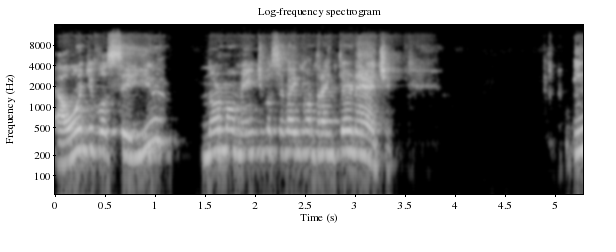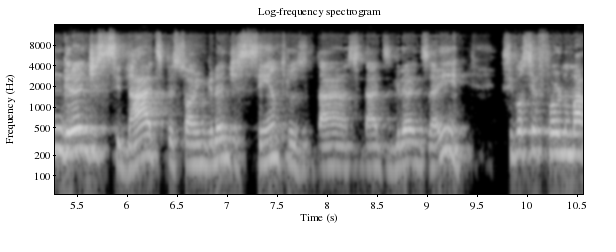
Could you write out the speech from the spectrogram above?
Aonde você ir, normalmente você vai encontrar internet. Em grandes cidades, pessoal, em grandes centros, tá? Cidades grandes aí, se você for numa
